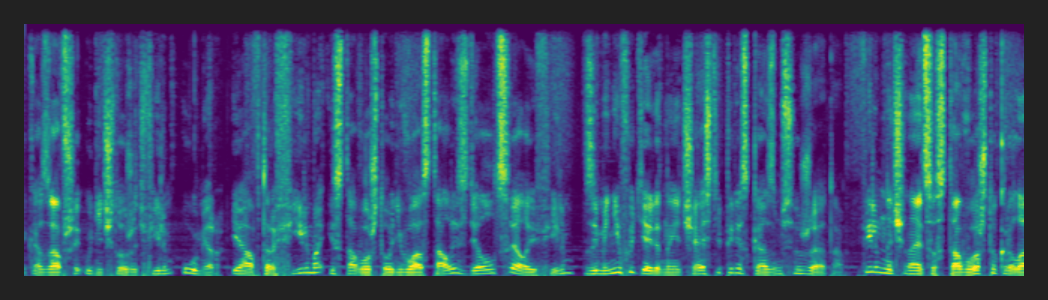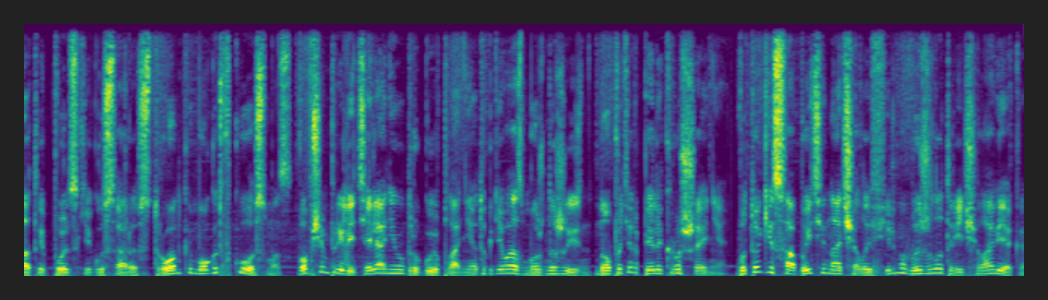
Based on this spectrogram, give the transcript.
приказавший уничтожить фильм, умер, и автор фильма из того, что у него осталось, сделал целый фильм, заменив утерянные части пересказом сюжета. Фильм начинается с того, что крылатые польские гусары Стронга могут в космос. В общем, прилетели они на другую планету, где возможна жизнь, но потерпели крушение. В итоге событий начала фильма выжило три человека.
